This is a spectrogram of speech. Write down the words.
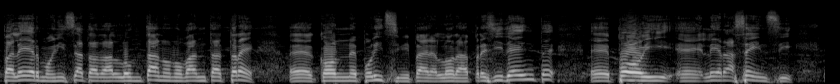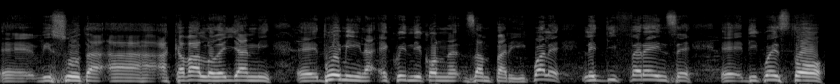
Palermo, iniziata dal lontano 93 eh, con Polizzi, mi pare allora presidente, poi l'era Sensi eh, vissuta a, a cavallo degli anni eh, 2000 e quindi con Zamparini. Quali le differenze eh, di, questo,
